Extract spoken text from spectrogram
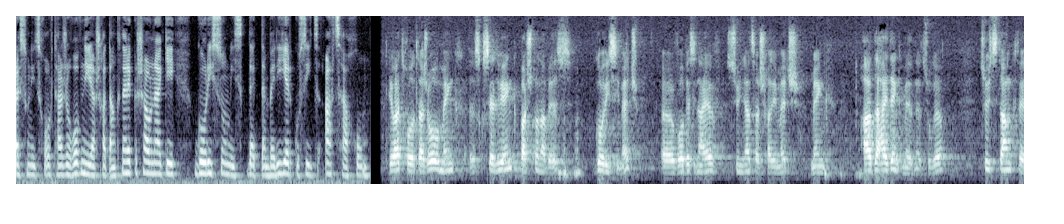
30-ից խորհրդաժողովի հանձնաժողովն իր աշխատանքները կշարունակի Գորիսում, իսկ դեկտեմբերի 2-ից Արցախում։ Եվ այդ խորհրդաժողովը մենք սկսելու ենք պաշտոնապես Գորիսի մեջ, որովհետեւ նաև Սյունյաց աշխարհի մեջ մենք արտահայտենք մեր ներծուգը, ցույց տանք, թե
